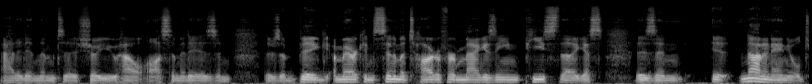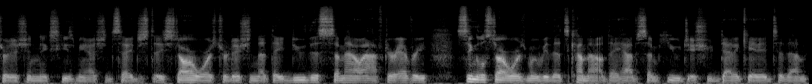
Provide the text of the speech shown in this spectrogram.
added in them to show you how awesome it is. And there's a big American Cinematographer magazine piece that I guess is in it, not an annual tradition, excuse me, I should say, just a Star Wars tradition that they do this somehow after every single Star Wars movie that's come out. They have some huge issue dedicated to them,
